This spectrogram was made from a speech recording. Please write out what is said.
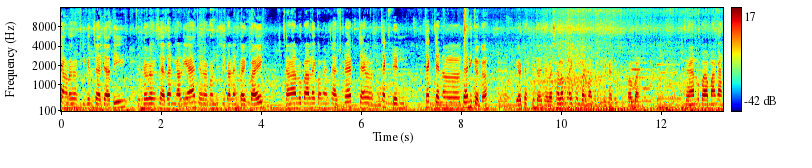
yang lagi kerja hati-hati. Jaga kesehatan kalian jaga kondisi kalian baik-baik. Jangan lupa like comment subscribe. Cek dan cek channel Dani Gaga. Ya udah gitu aja. Wassalamualaikum warahmatullahi wabarakatuh. Bye bye jangan lupa makan.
